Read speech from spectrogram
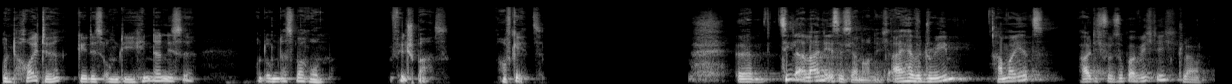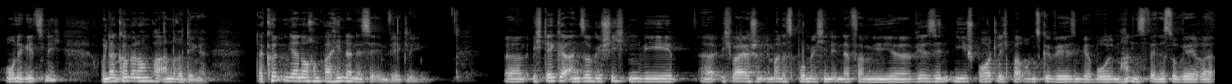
Und heute geht es um die Hindernisse und um das Warum. Viel Spaß. Auf geht's. Ähm, Ziel alleine ist es ja noch nicht. I have a dream, haben wir jetzt. Halte ich für super wichtig. Klar. Ohne geht's nicht. Und dann kommen ja noch ein paar andere Dinge. Da könnten ja noch ein paar Hindernisse im Weg liegen. Äh, ich denke an so Geschichten wie, äh, ich war ja schon immer das Bummelchen in der Familie, wir sind nie sportlich bei uns gewesen, wir Bohlmanns, wenn es so wäre.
